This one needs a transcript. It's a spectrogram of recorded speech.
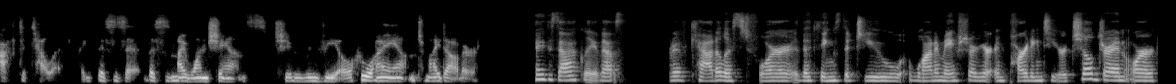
have to tell it. Like, this is it. This is my one chance to reveal who I am to my daughter. Exactly. That's sort of catalyst for the things that you want to make sure you're imparting to your children or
